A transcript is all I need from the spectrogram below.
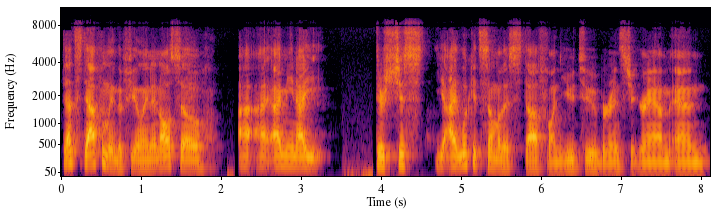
That's definitely the feeling. And also, I, I mean, I there's just yeah, I look at some of this stuff on YouTube or Instagram, and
